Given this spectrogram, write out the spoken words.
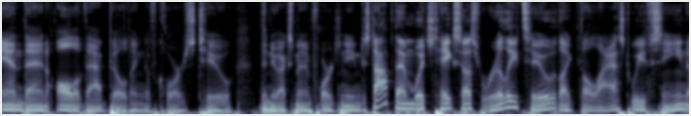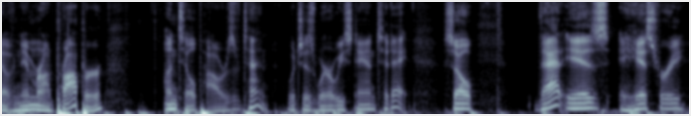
and then all of that building, of course, to the new X Men and Forge needing to stop them, which takes us really to like the last we've seen of Nimrod proper until Powers of 10, which is where we stand today. So that is a history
